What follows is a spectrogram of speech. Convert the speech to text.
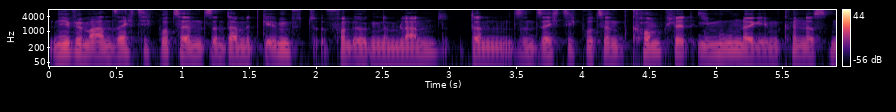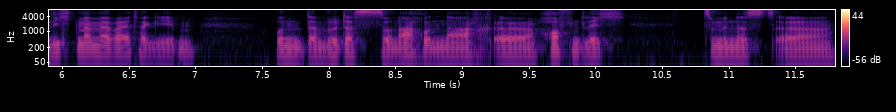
nehmen wir mal an, 60% sind damit geimpft von irgendeinem Land, dann sind 60% komplett immun dagegen, können das nicht mal mehr weitergeben. Und dann wird das so nach und nach äh, hoffentlich zumindest äh, Ja,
